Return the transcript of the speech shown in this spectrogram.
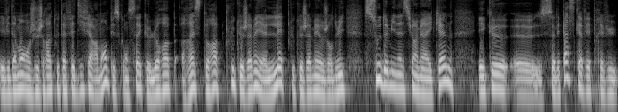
évidemment, on jugera tout à fait différemment, puisqu'on sait que l'Europe restera plus que jamais, elle l'est plus que jamais aujourd'hui, sous domination américaine, et que euh, ce n'est pas ce qu'avait prévu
